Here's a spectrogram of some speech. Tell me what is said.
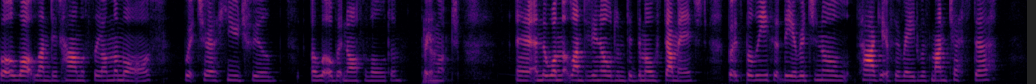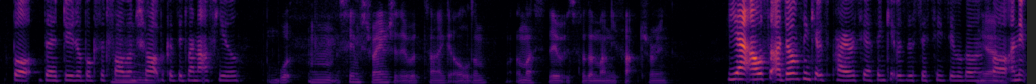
but a lot landed harmlessly on the moors, which are huge fields a little bit north of Oldham, pretty Yeah. much. Uh, and the one that landed in Oldham did the most damage, but it's believed that the original target of the raid was Manchester, but the doodlebugs had fallen Mm. short because they'd run out of fuel. What, mm, it seems strange that they would target Oldham unless it was for the manufacturing. Yeah, also I don't think it was a priority. I think it was the cities they were going Yeah. for, and it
